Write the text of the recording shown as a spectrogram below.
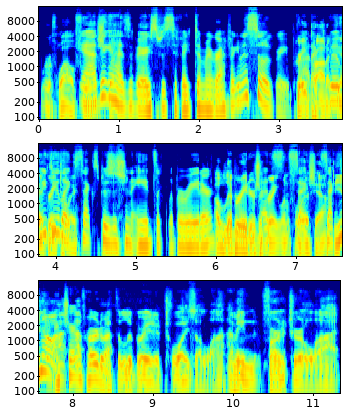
worthwhile. For Yeah, I us, think it has a very specific demographic, and it's still a great Great product. product, But yeah, we great do like sex position aids, like Liberator. Oh, Liberator's a That's great one for sex- us. Yeah, sex You know, I, furniture. I've heard about the Liberator toys a lot. I mean, furniture a lot.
